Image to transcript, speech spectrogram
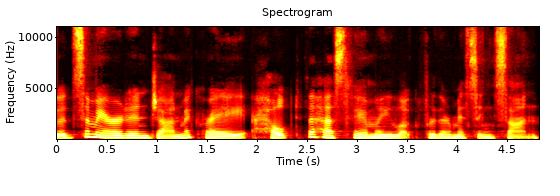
Good Samaritan John McRae helped the Hess family look for their missing son.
